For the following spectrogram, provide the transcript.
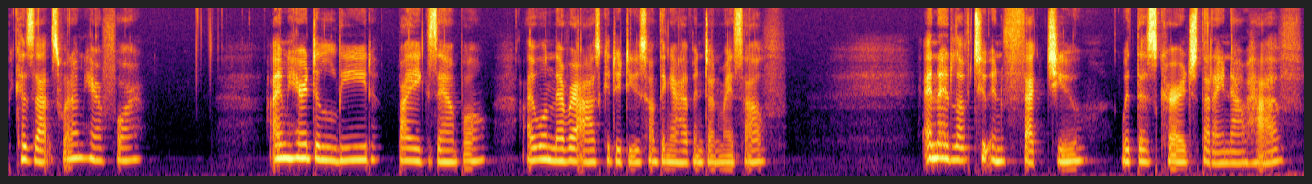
because that's what I'm here for. I'm here to lead by example. I will never ask you to do something I haven't done myself. And I'd love to infect you with this courage that I now have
